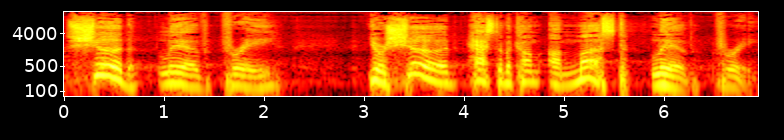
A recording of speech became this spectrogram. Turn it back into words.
should live free. Your should has to become a must live free.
